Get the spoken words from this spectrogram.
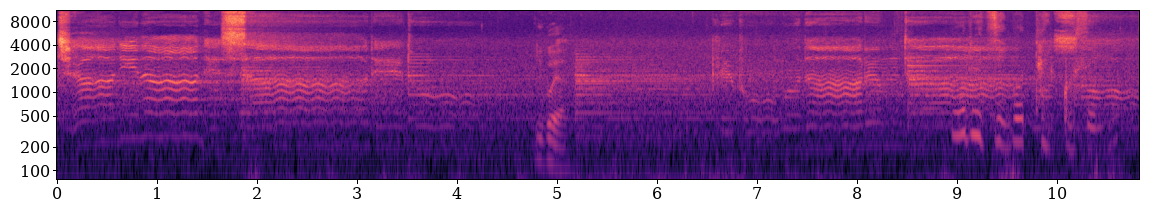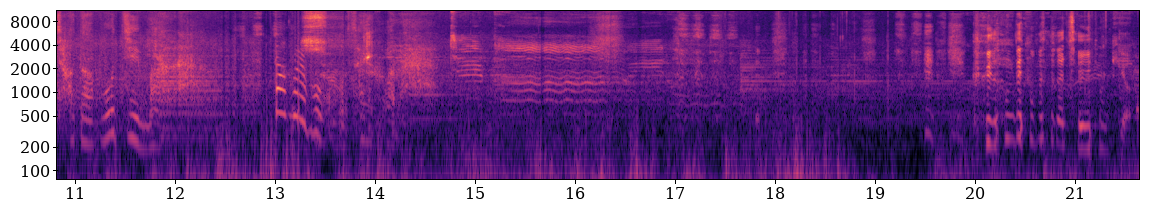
잔인한 햇살에도 이거야. 모르지 못할 곳은 쳐다보지 마라. 땅을 보고 살거라. 그 성대모사가 제일 웃겨.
